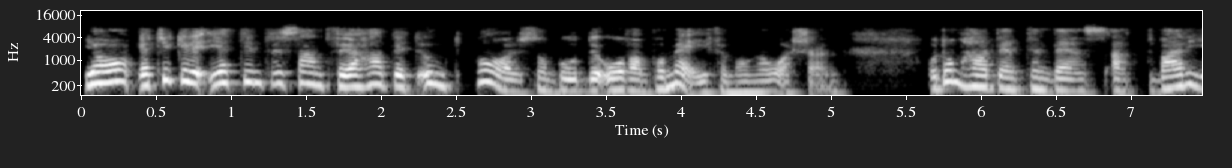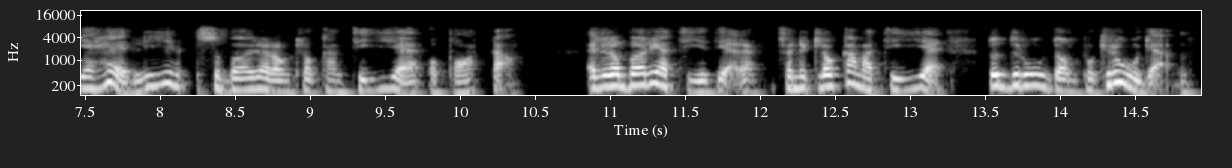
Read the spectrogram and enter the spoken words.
Ja, jag tycker det är jätteintressant för jag hade ett ungt par som bodde ovanpå mig för många år sedan. Och de hade en tendens att varje helg så började de klockan tio och parta. Eller de började tidigare, för när klockan var tio då drog de på krogen.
